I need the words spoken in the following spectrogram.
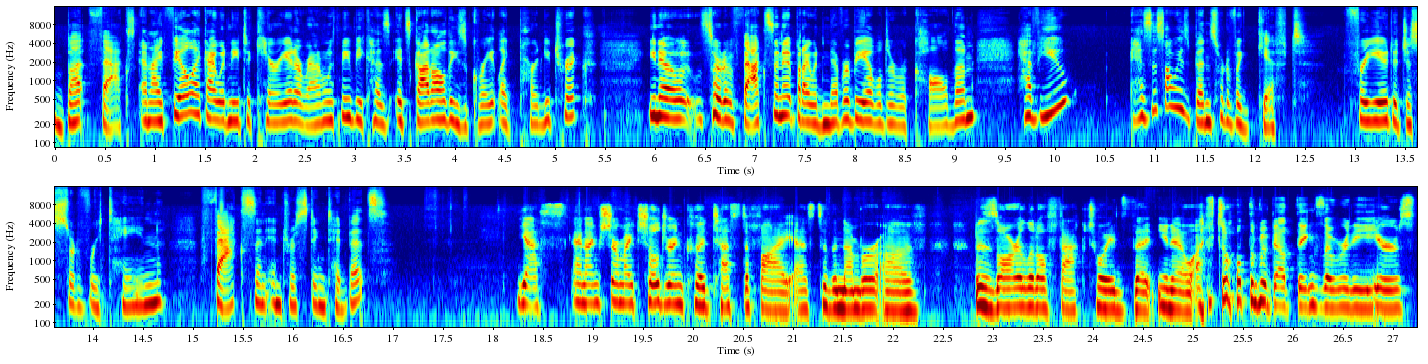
but facts. And I feel like I would need to carry it around with me because it's got all these great, like, party trick, you know, sort of facts in it, but I would never be able to recall them. Have you, has this always been sort of a gift for you to just sort of retain facts and interesting tidbits? Yes. And I'm sure my children could testify as to the number of bizarre little factoids that, you know, I've told them about things over the years.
